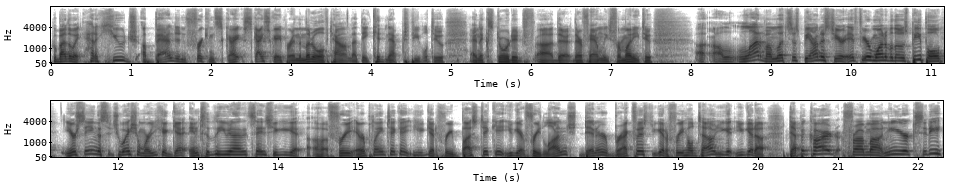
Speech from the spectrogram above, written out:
who, by the way, had a huge abandoned freaking sky- skyscraper in the middle of town that they kidnapped people to and extorted uh, their, their families for money to a, a lot of them, let's just be honest here, if you're one of those people, you're seeing a situation where you could get into the United States, you could get a free airplane ticket, you could get a free bus ticket, you get free lunch, dinner, breakfast, you get a free hotel, you get you get a debit card from uh, New York City.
